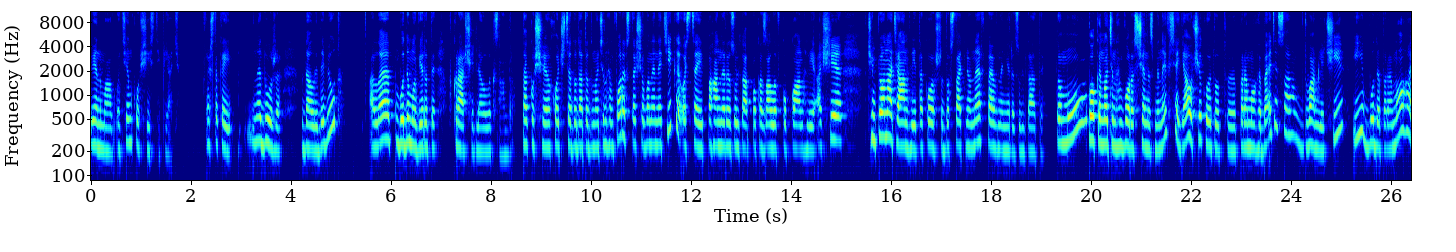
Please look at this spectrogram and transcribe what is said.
він мав оцінку 6,5. Ось такий не дуже вдалий дебют але будемо вірити краще для Олександра. Також хочеться додати до Nottingham Forest, те, що вони не тільки ось цей поганий результат показали в Кубку Англії, а ще в чемпіонаті Англії також достатньо невпевнені результати. Тому, поки Nottingham Forest ще не змінився, я очікую тут е, перемоги Бетіса в два м'ячі, і буде перемога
